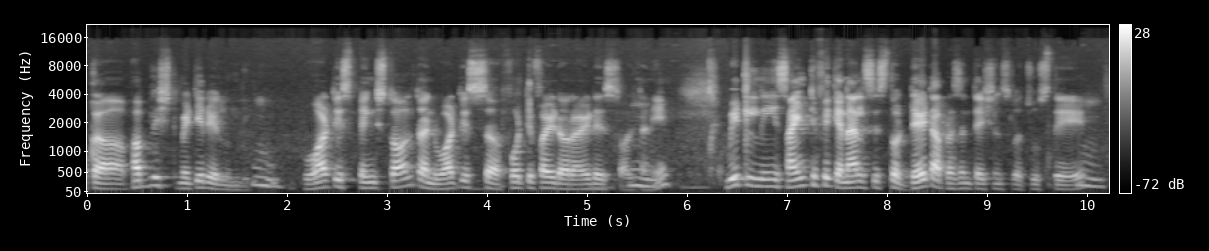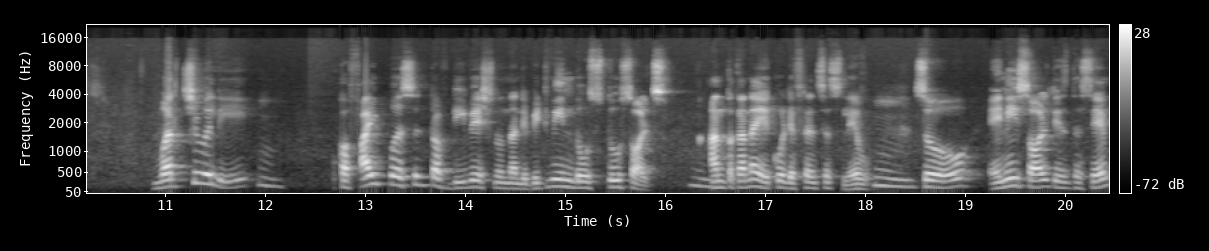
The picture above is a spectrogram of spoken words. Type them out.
ఒక పబ్లిష్డ్ మెటీరియల్ ఉంది. What is pink salt and what is fortified or iodised salt అని. వీటిని సైంటిఫిక్ అనాలిసిస్తో డేటా ప్రజెంటేషన్స్లో చూస్తే వర్చువలీ ఒక ఫైవ్ పర్సెంట్ ఆఫ్ డీవియేషన్ ఉందండి బిట్వీన్ దోస్ టూ సాల్ట్స్. అంతకన్నా ఎక్కువ డిఫరెన్సెస్ లేవు. So any salt is the same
